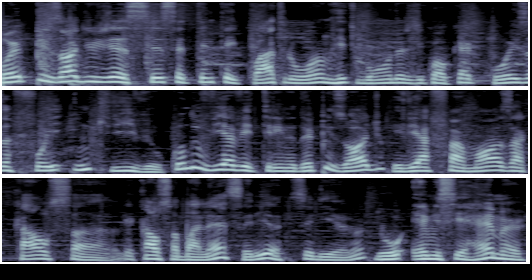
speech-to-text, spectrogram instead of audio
O episódio GC 74, One Hit Wonders de qualquer coisa, foi incrível. Quando vi a vitrine do episódio e vi a famosa calça. é Calça balé? Seria? Seria, né? Do MC Hammer,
